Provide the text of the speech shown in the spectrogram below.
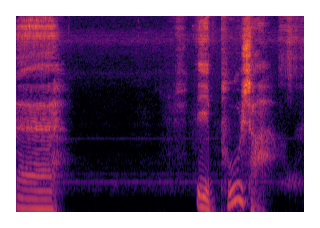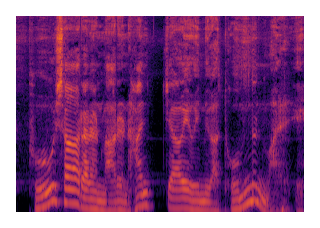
에, 이 부사, 부사라는 말은 한자의 의미가 돕는 말, 이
